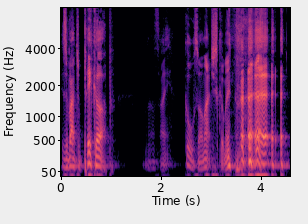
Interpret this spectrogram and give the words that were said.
is about to pick up. And I was like, cool, so a match is coming.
